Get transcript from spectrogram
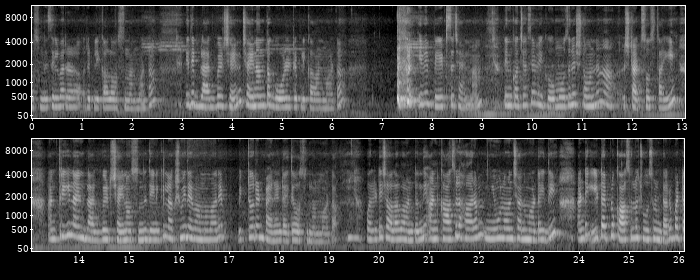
వస్తుంది. సిల్వర్ రిప్లికాలో వస్తుందన్నమాట ఇది బ్లాక్ బీడ్ చైన్ చైన్ అంతా గోల్డ్ రిప్లికా అనమాట. ఇవి బీట్స్ చైన్ మ్యామ్. దీనికి వచ్చేసి మీకు మోజన స్టోన్ స్టడ్స్ వస్తాయి. And three line black bead chain వస్తుంది. దీనికి లక్ష్మీదేవి అమ్మవారి విక్టోరియన్ ప్యానెంట్ అయితే వస్తుందన్నమాట. క్వాలిటీ చాలా బాగుంటుంది. అండ్ కాసుల హారం న్యూ లాంచ్ అనమాట ఇది. అంటే ఈ టైప్లో కాసుల్లో చూసి ఉంటారు. బట్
